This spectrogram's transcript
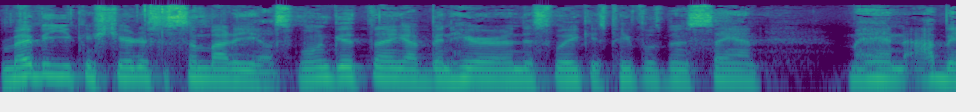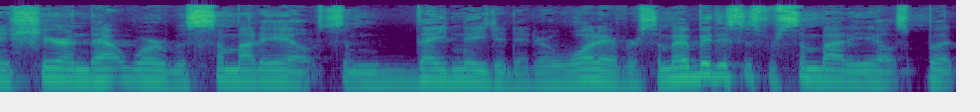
Or maybe you can share this with somebody else. One good thing I've been hearing this week is people's been saying, man, I've been sharing that word with somebody else and they needed it or whatever. So maybe this is for somebody else. But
